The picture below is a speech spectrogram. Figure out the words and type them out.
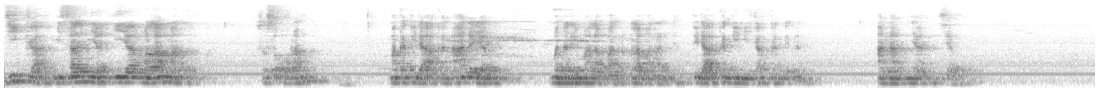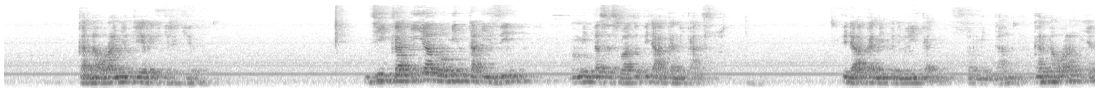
jika misalnya ia melamar seseorang, maka tidak akan ada yang menerima lamarannya, tidak akan dinikahkan dengan anaknya siapa. Karena orangnya kiri, kira-kira. Jika ia meminta izin, meminta sesuatu tidak akan dikasih. Tidak akan dipedulikan permintaannya. Karena orangnya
